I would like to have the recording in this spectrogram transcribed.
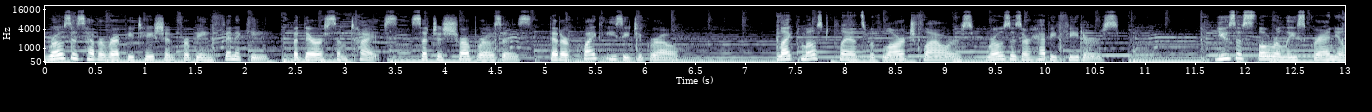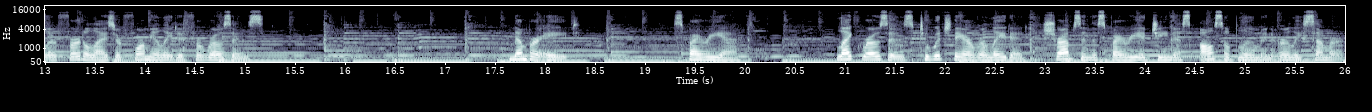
Roses have a reputation for being finicky, but there are some types, such as shrub roses, that are quite easy to grow. Like most plants with large flowers, roses are heavy feeders. Use a slow-release granular fertilizer formulated for roses. Number 8. Spirea. Like roses to which they are related, shrubs in the Spirea genus also bloom in early summer.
